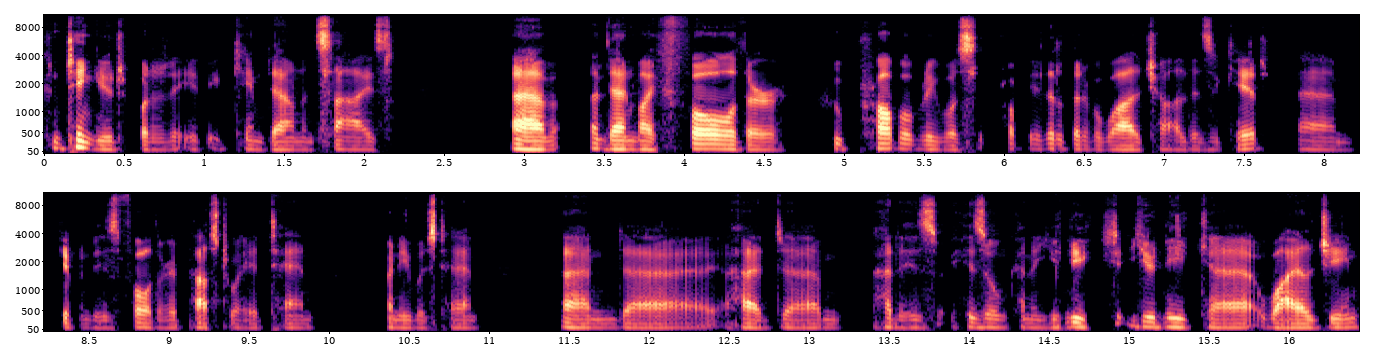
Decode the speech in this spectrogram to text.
continued, but it, it came down in size. Um, and then my father, who probably was probably a little bit of a wild child as a kid, um, given his father had passed away at ten when he was ten, and uh, had um, had his his own kind of unique unique uh, wild gene.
